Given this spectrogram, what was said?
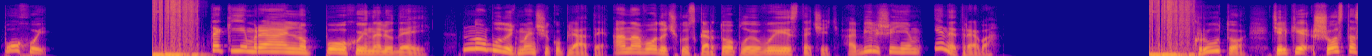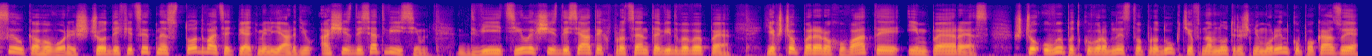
Похуй. Таким реально похуй на людей. Ну, будуть менше купляти, а на водочку з картоплею вистачить, а більше їм і не треба. Круто. Тільки шоста силка говорить, що дефіцит не 125 мільярдів, а 68 – 2,6% від ВВП, якщо перерахувати ІМПРС, що у випадку виробництва продуктів на внутрішньому ринку показує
